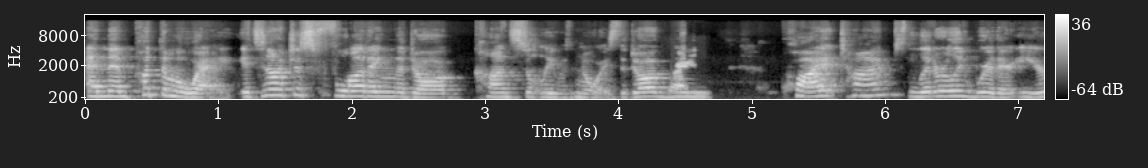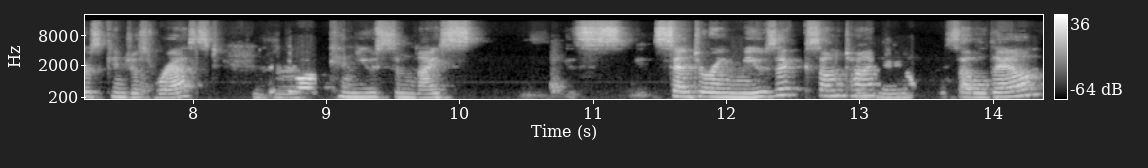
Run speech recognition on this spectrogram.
and then put them away it's not just flooding the dog constantly with noise the dog Right. needs quiet times literally where their ears can just rest the Mhm. dog can use some nice centering music sometimes Mhm. to settle down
